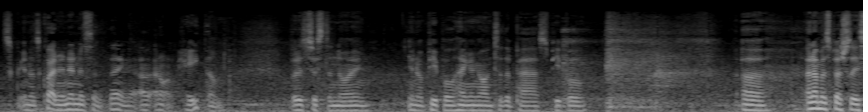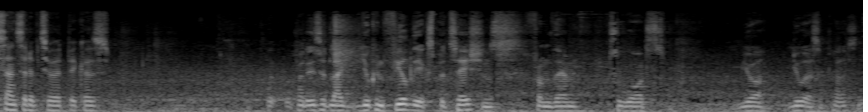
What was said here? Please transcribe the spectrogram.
It's, you know, it's quite an innocent thing. I, I don't hate them, but it's just annoying. You know, people hanging on to the past. People. Uh, and I'm especially sensitive to it because But, but is it like you can feel the expectations from them towards your you as a person?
